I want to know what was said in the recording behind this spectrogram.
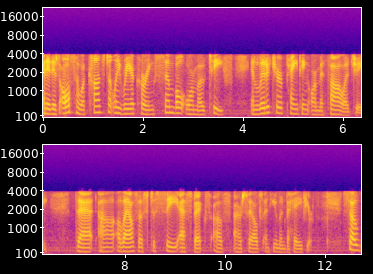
And it is also a constantly reoccurring symbol or motif in literature, painting, or mythology that uh, allows us to see aspects of ourselves and human behavior. So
